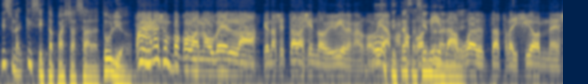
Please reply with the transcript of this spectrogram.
Es una, ¿qué es esta payasada, Tulio? Bueno, es un poco la novela que nos están haciendo vivir en el gobierno. te estás ¿no? haciendo la vueltas, traiciones,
